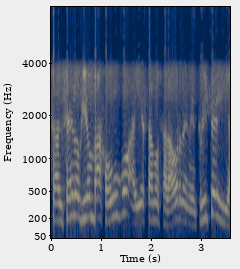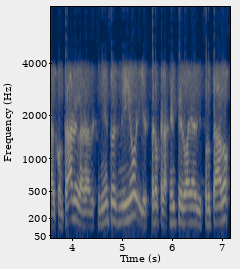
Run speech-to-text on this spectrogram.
Salcedo-Hugo, ahí estamos a la orden en Twitter y al contrario, el agradecimiento es mío y espero que la gente lo haya disfrutado.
